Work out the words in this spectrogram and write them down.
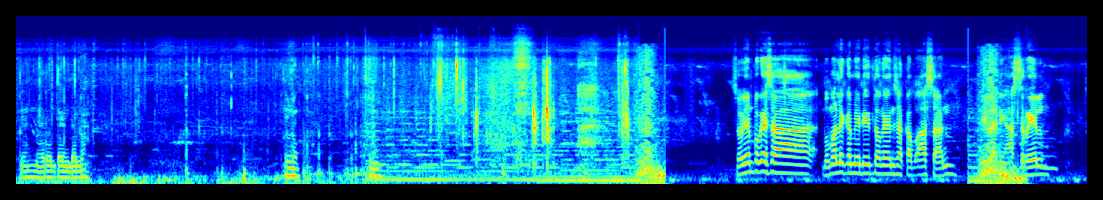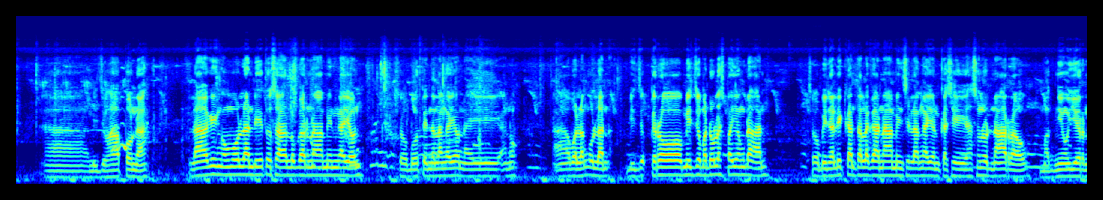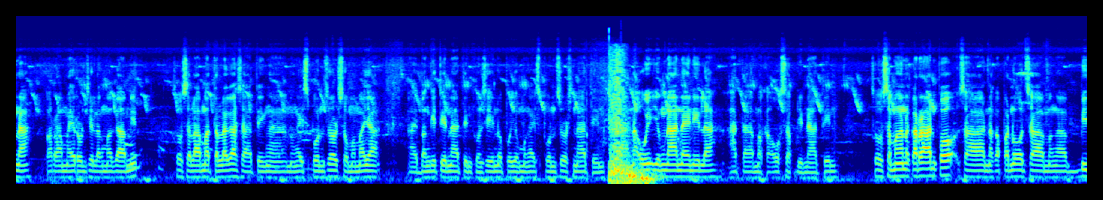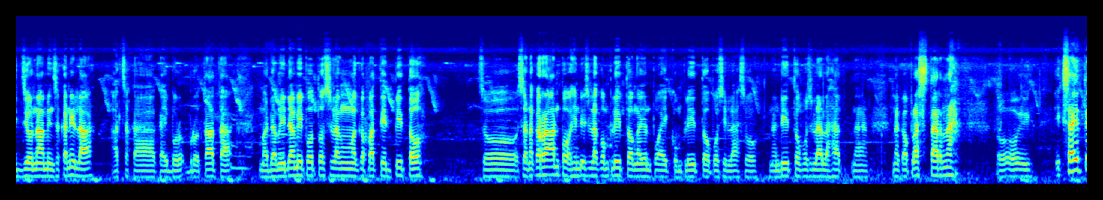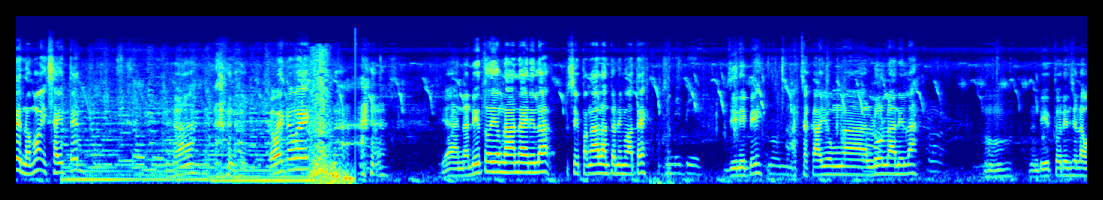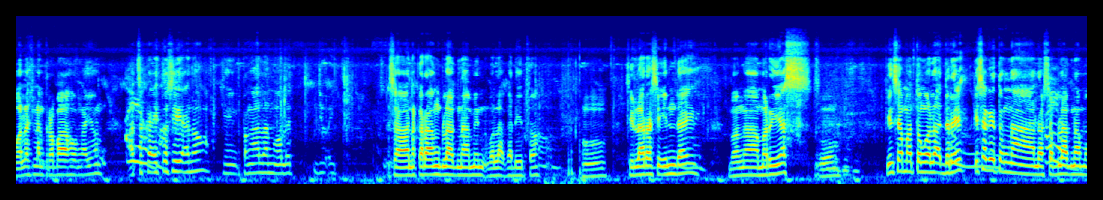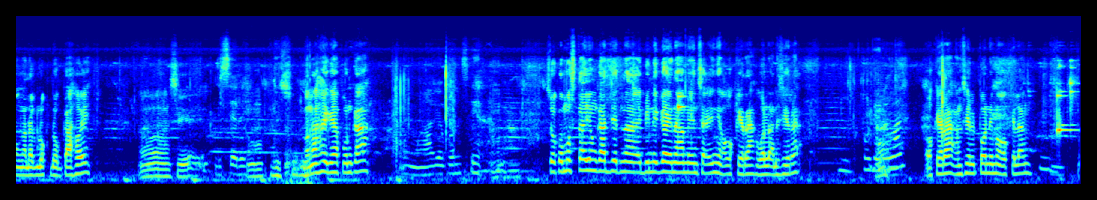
Yan, meron tayong dala. Ano? So yan po guys, ah, bumalik kami dito ngayon sa Kabasan, nila ni Asrel. Ah, medyo hapon na. Laging umulan dito sa lugar namin ngayon. So buti na lang ngayon ay ano, ah, walang ulan. Pero medyo madulas pa yung daan. So binalikan talaga namin sila ngayon kasi sunod na araw, mag New Year na para mayroon silang magamit. So salamat talaga sa ating ah, mga sponsors. So mamaya ay banggitin natin kung sino po yung mga sponsors natin. na nauwi yung nanay nila at ah, makausap din natin. So sa mga nakaraan po, sa nakapanood sa mga video namin sa kanila at saka kay Bro, Bro Tata, madami-dami po to silang magkapatid pito. So sa nakaraan po hindi sila kompleto, ngayon po ay kompleto po sila. So nandito po sila lahat na nakaplastar na. Oo, eh. excited no mo? Excited? Ha? kaway kaway. Yan, nandito yung nanay nila. Si pangalan to ni mo ate? Ginibi. Genevieve. At saka yung ah, lola nila. Oo. Nandito din sila. Wala silang trabaho ngayon. At saka ito si ano, si pangalan mo ulit. Joy. Sa nakaraang vlog namin, wala ka dito. Oo. Si Lara si Inday, mga Marias. Oo. Kinsa man tong wala dire? Kisa kitong na nasa vlog na mo nga naglukdog kahoy. Oo, si Disere. oo. Mga hay gapon ka. Mga hapon siya. So kumusta yung gadget na ibinigay namin sa inyo? Okay ra? Wala na sira? Okay naman. Okay ra? Ang cellphone ni mo okay lang?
